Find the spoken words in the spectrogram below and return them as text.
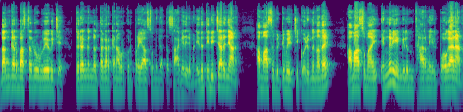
ബങ്കർ ബസ്റ്ററുകൾ ഉപയോഗിച്ച് തുരങ്കങ്ങൾ തകർക്കാൻ അവർക്കൊരു പ്രയാസമില്ലാത്ത സാഹചര്യമാണ്. ഇത് തിരിച്ചറിഞ്ഞാണ് ഹമാസ് വിട്ടുവീഴ്ചയ്ക്ക് ഒരുങ്ങുന്നത്. ഹമാസുമായി എങ്ങനെയെങ്കിലും ധാരണയിൽ പോകാനാണ്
